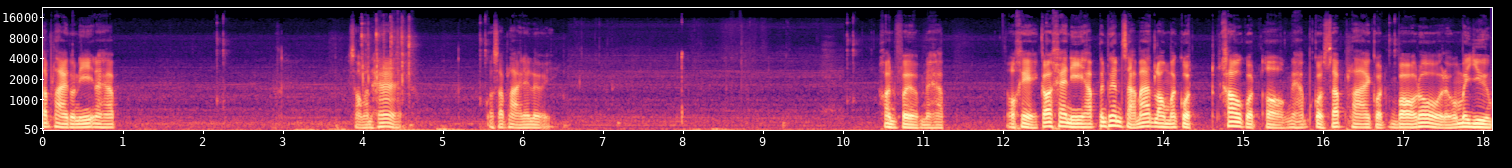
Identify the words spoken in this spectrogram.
ซัพพลายตัวนี้นะครับ 2,500ก็ซัพพลายได้เลยคอนเฟิร์มนะครับ โอเค ก็แค่นี้ครับ เพื่อนๆ สามารถลองมากดเข้ากดออกนะครับ กด Supply กด Borrow หรือว่าไม่ยืม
